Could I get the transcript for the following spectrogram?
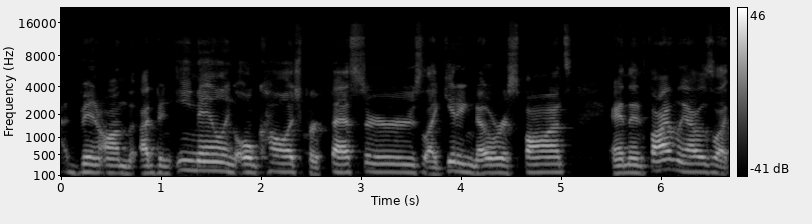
I'd been on, I'd been emailing old college professors, like getting no response, and then finally I was like,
